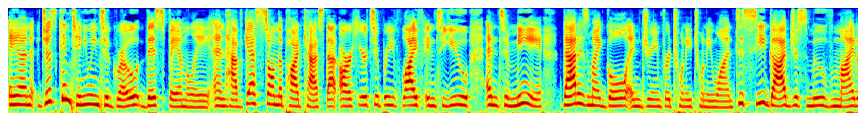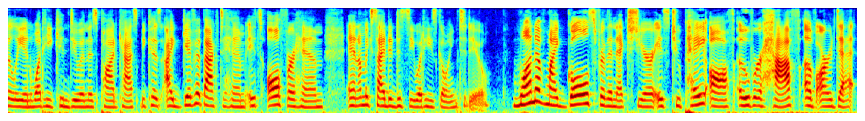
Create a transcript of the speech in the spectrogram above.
And just continuing to grow this family and have guests on the podcast that are here to breathe life into you and to me, that is my goal and dream for 2021 to see God just move mightily in what he can do in this podcast because I give it back to him. It's all for him. And I'm excited to see what he's going to do. One of my goals for the next year is to pay off over half of our debt.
